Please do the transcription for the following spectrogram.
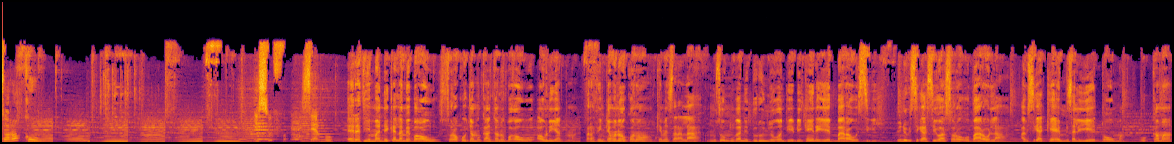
sɔrɔ ko isufu zɛrbo rfi mandeka lamɛnbagaw sɔrɔko jamukan kanubagaw aw ni yantuma farafin jamanaw kɔnɔ kɛmɛsara la muso mugan ni duru ɲɔgɔn de bi kɛnyɛrɛ ye baaraw sigi minnu be se ka sewa sɔrɔ o baaraw la a be se ka kɛ misali ye tɔɔw ma o kama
